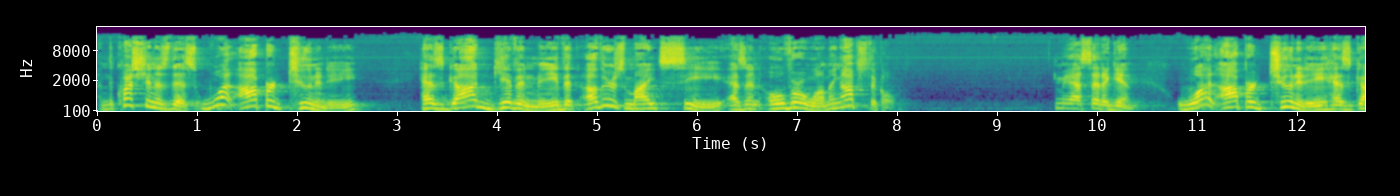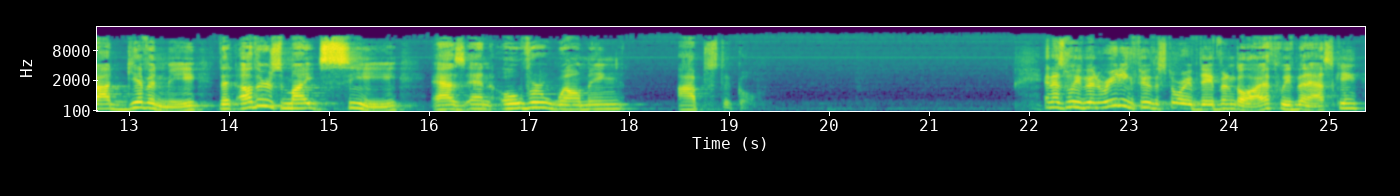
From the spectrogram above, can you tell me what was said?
and the question is this What opportunity has God given me that others might see as an overwhelming obstacle? Let me ask that again. What opportunity has God given me that others might see as an overwhelming obstacle? And as we've been reading through the story of David and Goliath, we've been asking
